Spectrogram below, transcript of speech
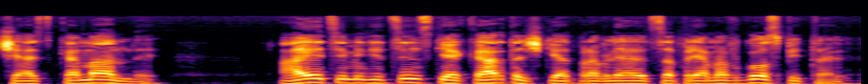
часть команды. А эти медицинские карточки отправляются прямо в госпиталь.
